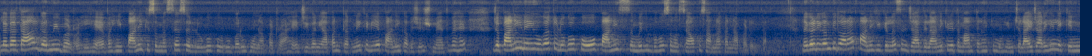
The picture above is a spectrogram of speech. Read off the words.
लगातार गर्मी बढ़ रही है, वहीं पानी की समस्या से लोगों को रूबरू होना पड़ रहा है। जीवन यापन करने के लिए पानी का विशेष महत्व है। जब पानी नहीं होगा तो लोगों को पानी से संबंधित बहुत समस्याओं का सामना करना पड़ेगा। नगर निगम के द्वारा पानी की किल्लत से निजात दिलाने के लिए तमाम तरह की मुहिम चलाई जा रही है, लेकिन,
